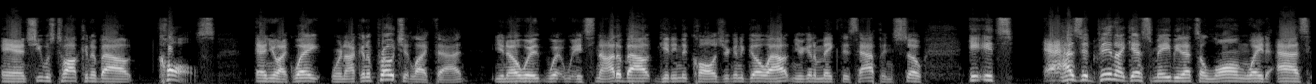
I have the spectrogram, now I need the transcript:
and she was talking about calls and you're like, wait, we're not going to approach it like that. You know, it's not about getting the calls. You're going to go out and you're going to make this happen. So it's has it been? I guess maybe that's a long way to ask.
